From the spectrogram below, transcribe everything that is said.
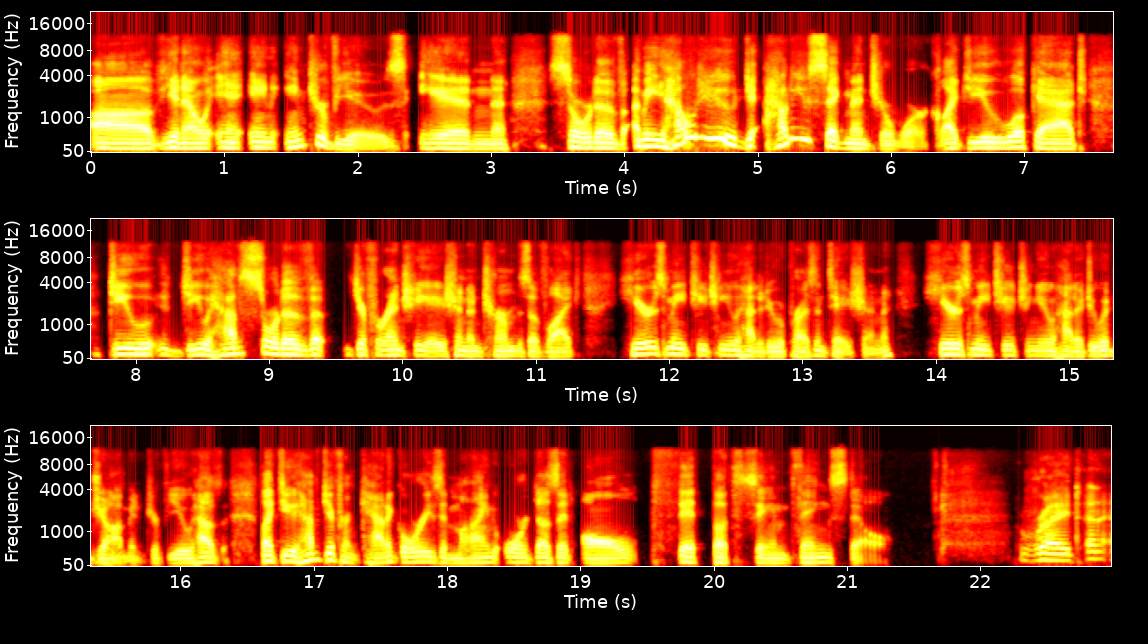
of, you know, in, in, interviews, in sort of, I mean, how do you, how do you segment your work? Like, do you look at, do you, do you have sort of differentiation in terms of like, here's me teaching you how to do a presentation. Here's me teaching you how to do a job interview. How's like, do you have different categories in mind or does it all fit the same thing still? Right. And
